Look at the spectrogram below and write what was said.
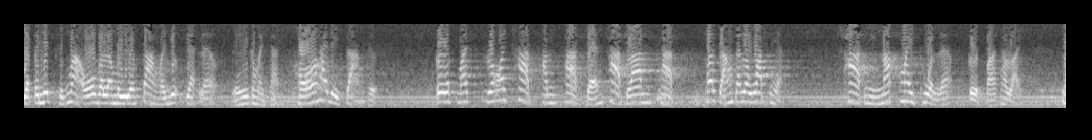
อย่าไปนึกถึงว่าโอ้บารมีเราสร้างมาเยอะแยะแล้ว อย่างนี้ก็ไม่ใช่ขอให้ได้สร้างเถอะ เกิดมาร้อยชาติพันชาติแสนชาติล้านชาติ ระสังสารวัตเนี่ย ชาตินี่นับไม่ถ้วนแล้ว เกิดมาเท่าไหร่ ใน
